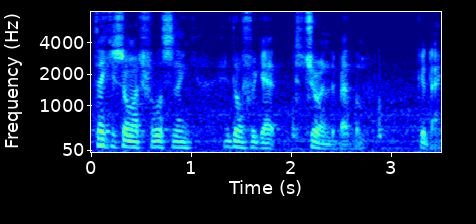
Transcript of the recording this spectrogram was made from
Thank you so much for listening. And don't forget to join the Bedlam. Good night.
